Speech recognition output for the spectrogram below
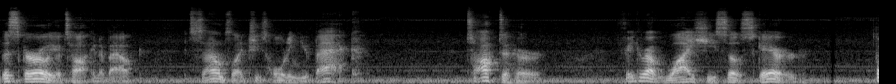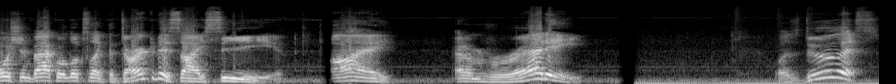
This girl you're talking about. It sounds like she's holding you back. Talk to her. Figure out why she's so scared. Pushing back what looks like the darkness I see. I am ready. Let's do this.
